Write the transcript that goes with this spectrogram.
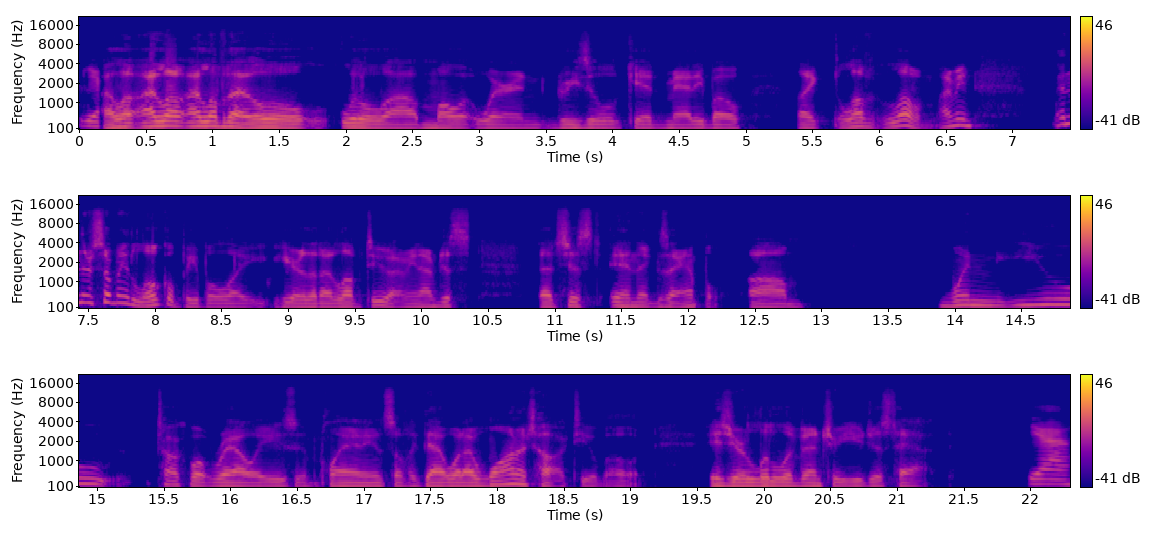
Yeah. I love I love I love that little little uh mullet wearing greasy little kid, Matty Bo. Like love love him. I mean, and there's so many local people like here that I love too. I mean, I'm just that's just an example. Um when you talk about rallies and planning and stuff like that, what I want to talk to you about is your little adventure you just had. Yeah,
